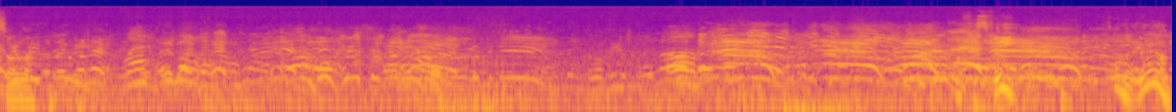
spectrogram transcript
Solo. Where? His feet. It's on the ground.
